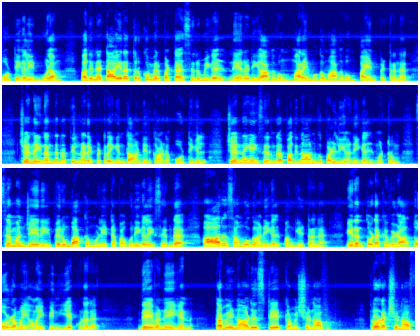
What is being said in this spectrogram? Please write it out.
போட்டிகளின் மூலம் பதினெட்டாயிரத்திற்கும் மேற்பட்ட சிறுமிகள் நேரடியாகவும் மறைமுகமாகவும் பயன்பெற்றனர் சென்னை நந்தனத்தில் நடைபெற்ற இந்த ஆண்டிற்கான போட்டியில் சென்னையை சேர்ந்த பதினான்கு பள்ளி அணிகள் மற்றும் செம்மஞ்சேரி பெரும்பாக்கம் உள்ளிட்ட பகுதிகளைச் சேர்ந்த ஆறு சமூக அணிகள் பங்கேற்றன. இதன் தொடக்க விழா தோழமை அமைப்பின் இயக்குனர் Devaneyan Tamil Nadu state commission of protection of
